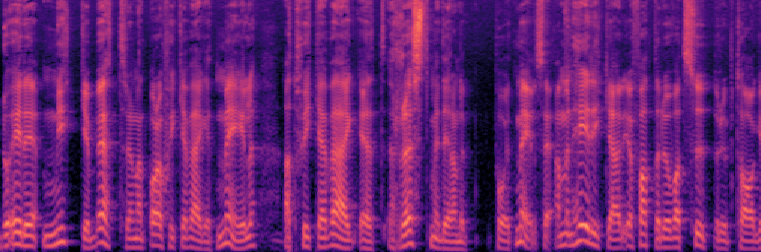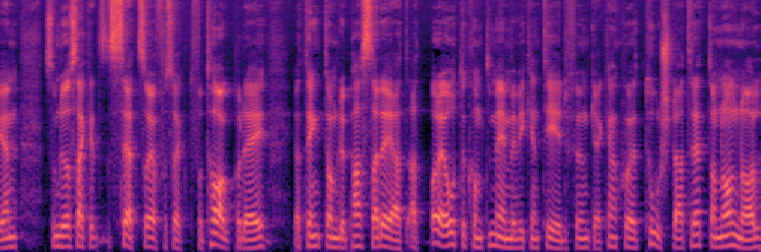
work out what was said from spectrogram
Då är det mycket bättre än att bara skicka iväg ett mail, att skicka iväg ett röstmeddelande på ett mail. Säg, ja men hej Rickard, jag fattar du har varit superupptagen. Som du har säkert sett så har jag försökt få tag på dig. Jag tänkte om det passar dig att, att bara återkom till mig med vilken tid funkar. Kanske torsdag 13.00.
